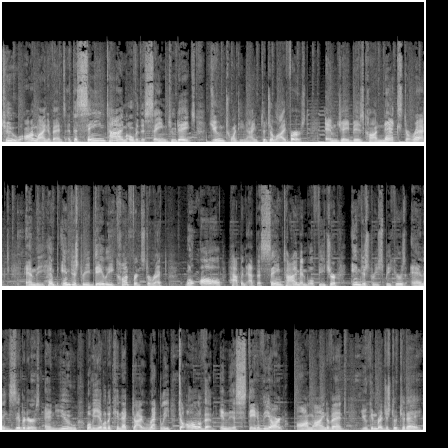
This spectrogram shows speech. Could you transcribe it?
two online events at the same time over the same two dates, June 29th to July 1st. MJ BizCon Next Direct and the Hemp Industry Daily Conference Direct will all happen at the same time and will feature industry speakers and exhibitors. And you will be able to connect directly to all of them in this state of the art online event. You can register today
